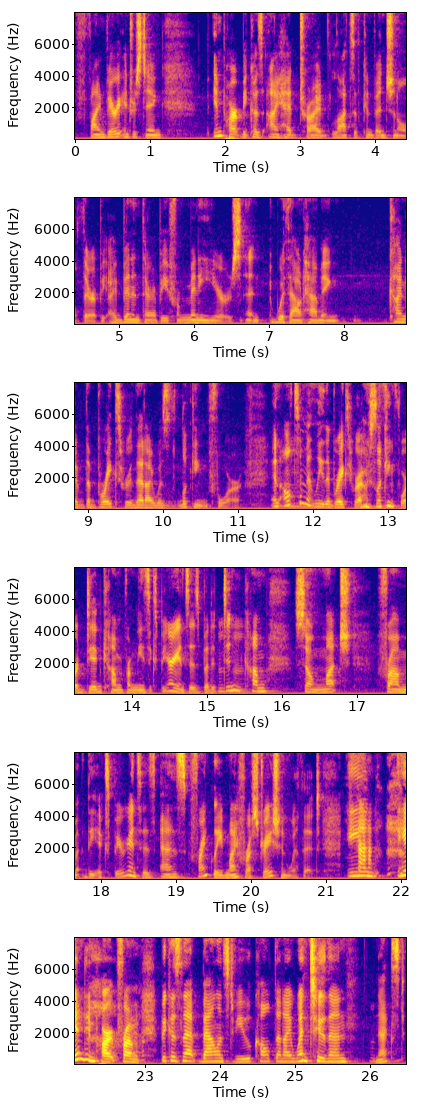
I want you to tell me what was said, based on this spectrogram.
find very interesting, in part because I had tried lots of conventional therapy. I'd been in therapy for many years and without having kind of the breakthrough that I was looking for. And mm. ultimately, the breakthrough I was looking for did come from these experiences, but it didn't mm-hmm. come so much from the experiences as frankly my frustration with it. And and in part from because that balanced view cult that I went to then mm-hmm. next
